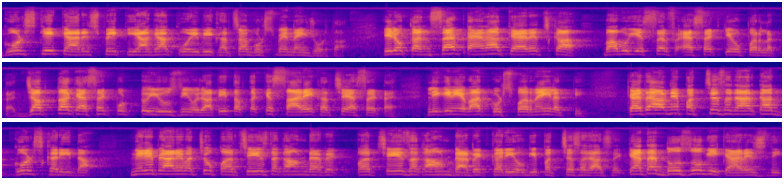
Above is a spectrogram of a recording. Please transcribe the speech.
गुड्स के कैरेज पे किया गया कोई भी खर्चा गुड्स में नहीं जुड़ता। ये जो कंसेप्ट है ना कैरेज का, बाबू, ये सिर्फ़ एसेट के ऊपर लगता है। जब तक एसेट पुट टू यूज़ नहीं हो जाती, तब तक के सारे खर्चे एसेट हैं। लेकिन ये बात गुड्स पर नहीं लगती। कहता है आपने पच्चीस हज़ार का गुड्स खरीदा मेरे प्यारे बच्चों purchase account debit purchase account debit करी होगी पच्चीस हज़ार से। कहता है दो सौ की कैरेज दी।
